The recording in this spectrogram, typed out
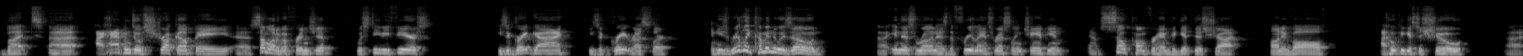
But uh, I happen to have struck up a uh, somewhat of a friendship with Stevie Fierce. He's a great guy. He's a great wrestler, and he's really come into his own uh, in this run as the freelance wrestling champion. And I'm so pumped for him to get this shot on Evolve. I hope he gets to show uh,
